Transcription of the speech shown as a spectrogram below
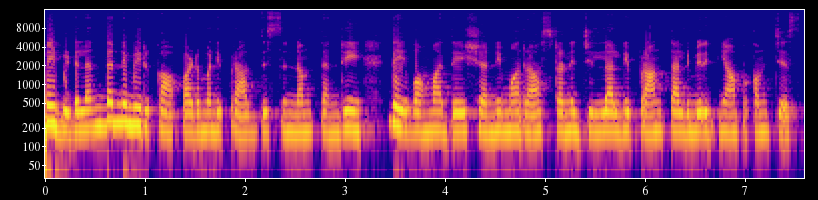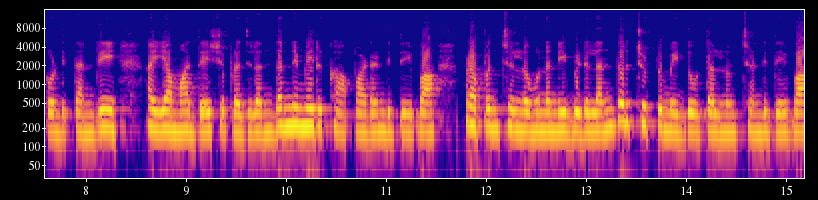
నీ బిడ్డలందరినీ మీరు కాపాడమని ప్రార్థిస్తున్నాం తండ్రి. దేవా మా దేశాన్ని మా రాష్ట్రాన్ని జిల్లాల్ని ప్రాంతాల్ని మీరు జ్ఞాపకం చేసుకోండి తండ్రి. అయ్యా మా దేశ ప్రజలందరినీ మీరు కాపాడండి దేవా. ప్రపంచంలో ఉన్న నీ బిడ్డలందరి చుట్టూ మీ దూతలు నుంచండి దేవా.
